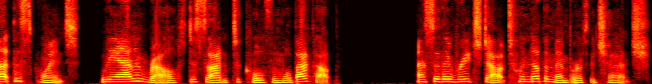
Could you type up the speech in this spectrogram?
At this point, Leanne and Ralph decided to call for more backup and so they reached out to another member of the church,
